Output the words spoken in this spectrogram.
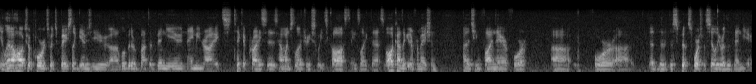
the Atlanta Hawks reports, which basically gives you uh, a little bit about the venue, naming rights, ticket prices, how much luxury suites cost, things like that. So all kinds of good information uh, that you can find there for uh, for uh, the, the sports facility or the venue.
